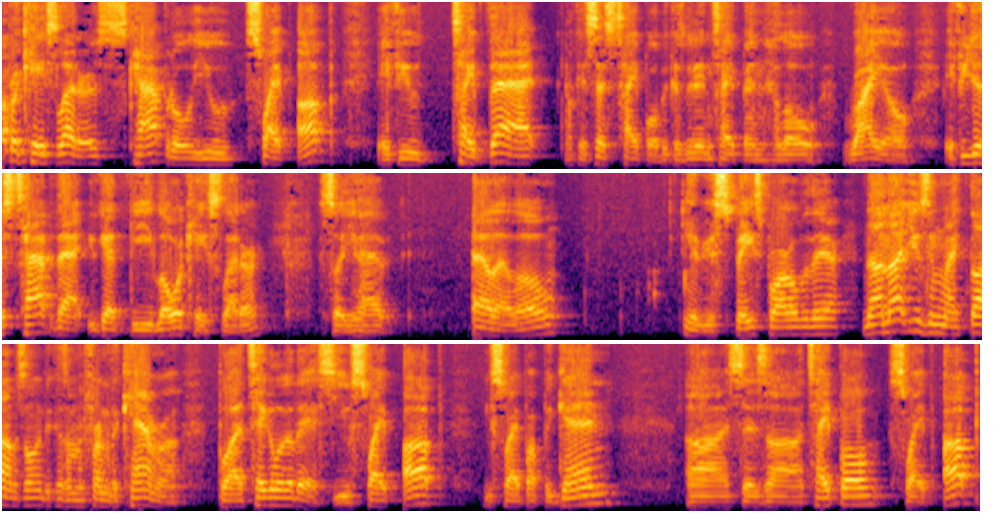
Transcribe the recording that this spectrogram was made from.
uppercase letters, capital, you swipe up. If you type that, okay, it says typo because we didn't type in hello WRIO. If you just tap that, you get the lowercase letter. So you have LLO. You have your space bar over there. Now, I'm not using my thumbs only because I'm in front of the camera, but take a look at this. You swipe up, you swipe up again. Uh, it says uh, typo, swipe up,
